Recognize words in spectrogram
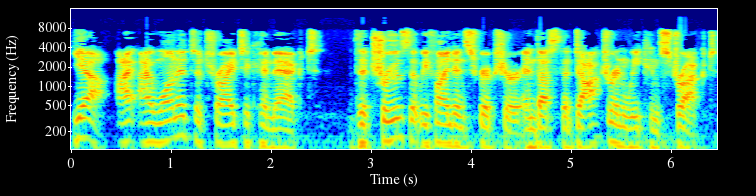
Yeah, I, I wanted to try to connect the truths that we find in Scripture and thus the doctrine we construct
